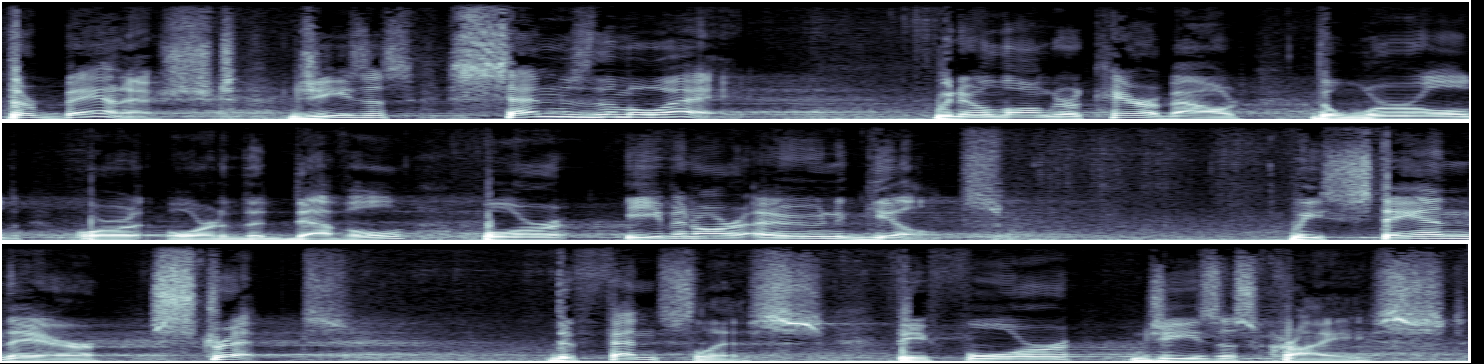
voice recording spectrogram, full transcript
they're banished. Jesus sends them away. We no longer care about the world or, or the devil or even our own guilt. We stand there stripped defenseless before Jesus Christ,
